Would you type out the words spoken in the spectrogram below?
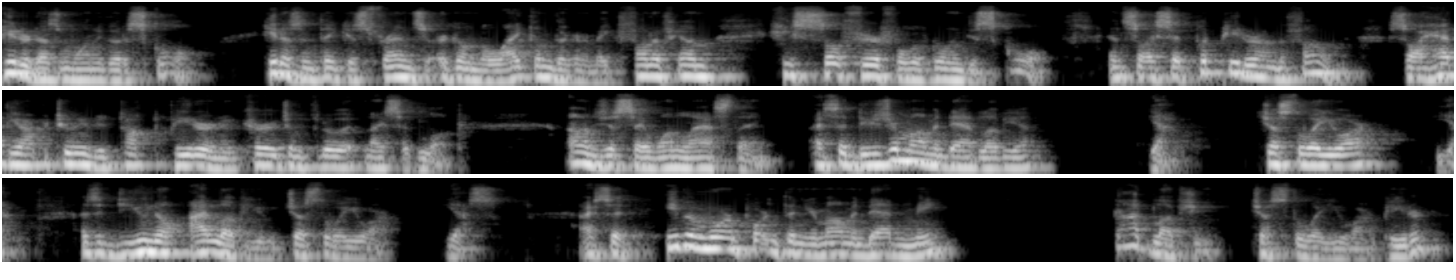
Peter doesn't want to go to school. He doesn't think his friends are going to like him. They're going to make fun of him. He's so fearful of going to school. And so I said, put Peter on the phone. So I had the opportunity to talk to Peter and encourage him through it. And I said, look, I want to just say one last thing. I said, does your mom and dad love you? Yeah. Just the way you are? Yeah. I said, do you know I love you just the way you are? Yes. I said, even more important than your mom and dad and me, God loves you just the way you are, Peter.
